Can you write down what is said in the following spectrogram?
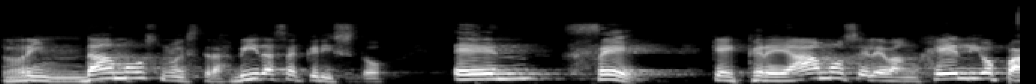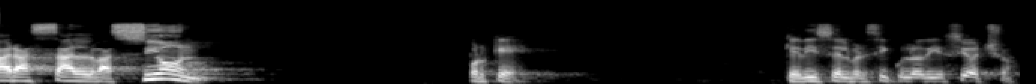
rindamos nuestras vidas a Cristo en fe, que creamos el Evangelio para salvación. ¿Por qué? ¿Qué dice el versículo 18?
